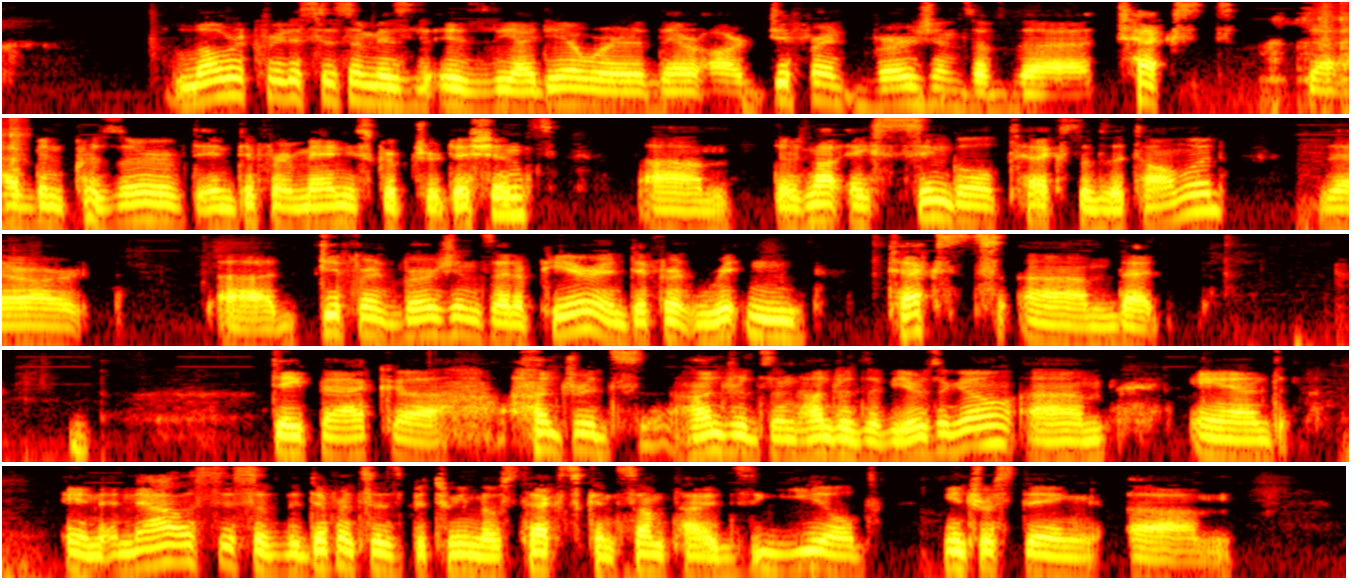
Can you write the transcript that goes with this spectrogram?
lower criticism is is the idea where there are different versions of the text that have been preserved in different manuscript traditions. Um, there's not a single text of the Talmud. There are uh, different versions that appear in different written texts um, that date back uh, hundreds, hundreds and hundreds of years ago. Um, and an analysis of the differences between those texts can sometimes yield interesting um,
